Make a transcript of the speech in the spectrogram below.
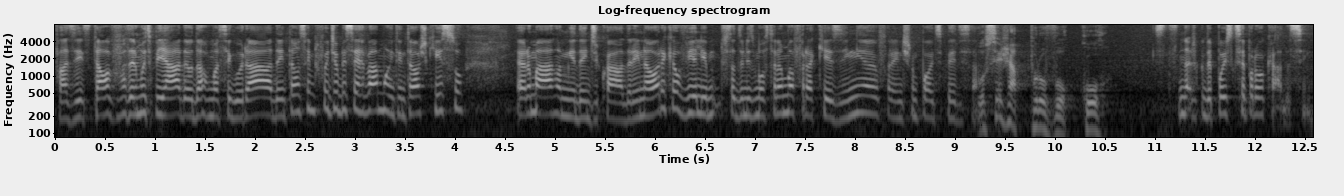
Fazia, estava fazendo muito piada, eu dava uma segurada. Então, eu sempre fui de observar muito. Então, eu acho que isso era uma arma minha dentro de quadra. E na hora que eu vi ali os Estados Unidos mostrando uma fraquezinha, eu falei, a gente não pode desperdiçar. Você já provocou, Depois que ser provocada, assim.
